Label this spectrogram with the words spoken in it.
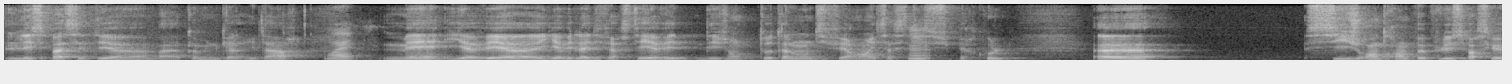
l'espace était euh, bah, comme une galerie d'art, ouais, mais il y avait il y avait de la diversité, il y avait des gens totalement différents et ça c'était Mm. super cool. Euh, si je rentre un peu plus, parce que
